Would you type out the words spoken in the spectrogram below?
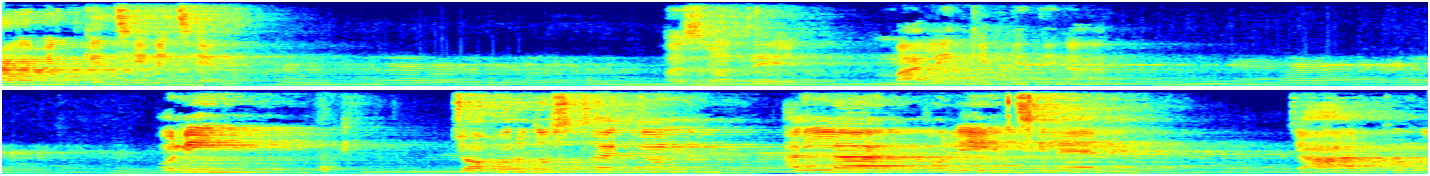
আলামিনকে চিনেছেন হজরতে মালিক ইবনে উনি জবরদস্ত একজন আল্লাহর বলি ছিলেন। যার কোনো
